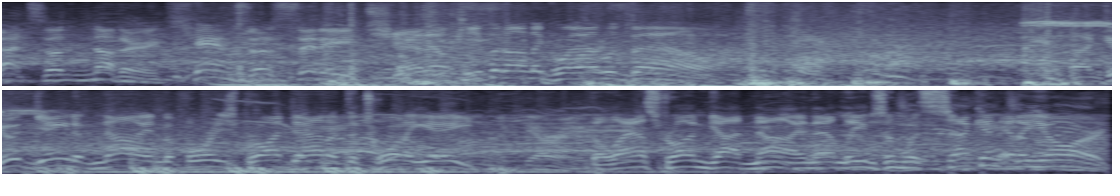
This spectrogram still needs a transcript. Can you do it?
That's another Kansas City Chief. And they'll keep it on the ground with Bell. A good gain of nine before he's brought down at the 28. The last run got nine. That leaves him with second and a yard.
